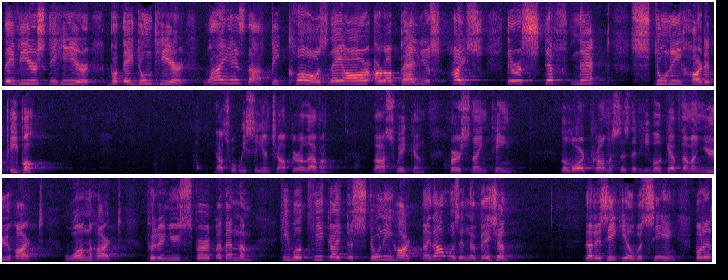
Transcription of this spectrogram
They've ears to hear, but they don't hear. Why is that? Because they are a rebellious house. They're a stiff necked, stony hearted people. That's what we see in chapter 11 last week in verse 19. The Lord promises that He will give them a new heart, one heart, put a new spirit within them. He will take out the stony heart. Now, that was in the vision that Ezekiel was seeing, but it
